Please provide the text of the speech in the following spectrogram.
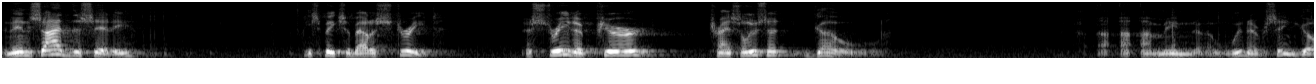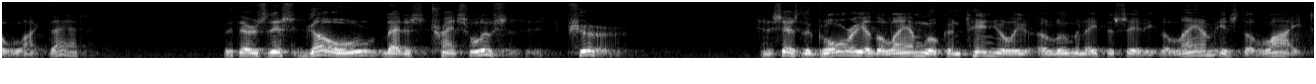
And inside the city, he speaks about a street, a street of pure, translucent gold. I, I mean, uh, we've never seen gold like that. But there's this gold that is translucent, it's pure. And it says, The glory of the Lamb will continually illuminate the city. The Lamb is the light.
